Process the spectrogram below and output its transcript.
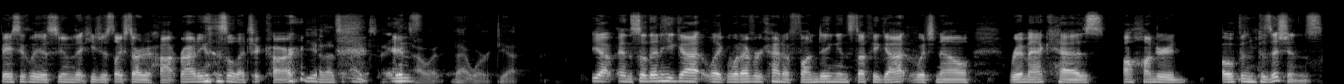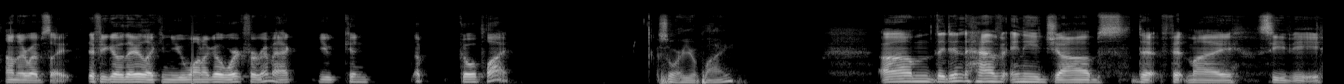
basically assume that he just like started hot rodding this electric car. yeah, that's, I'd And- that's how it that worked. Yeah. Yeah, and so then he got like whatever kind of funding and stuff he got, which now Rimac has a hundred open positions on their website. If you go there, like, and you want to go work for Rimac, you can uh, go apply. So are you applying? Um, they didn't have any jobs that fit my CV,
